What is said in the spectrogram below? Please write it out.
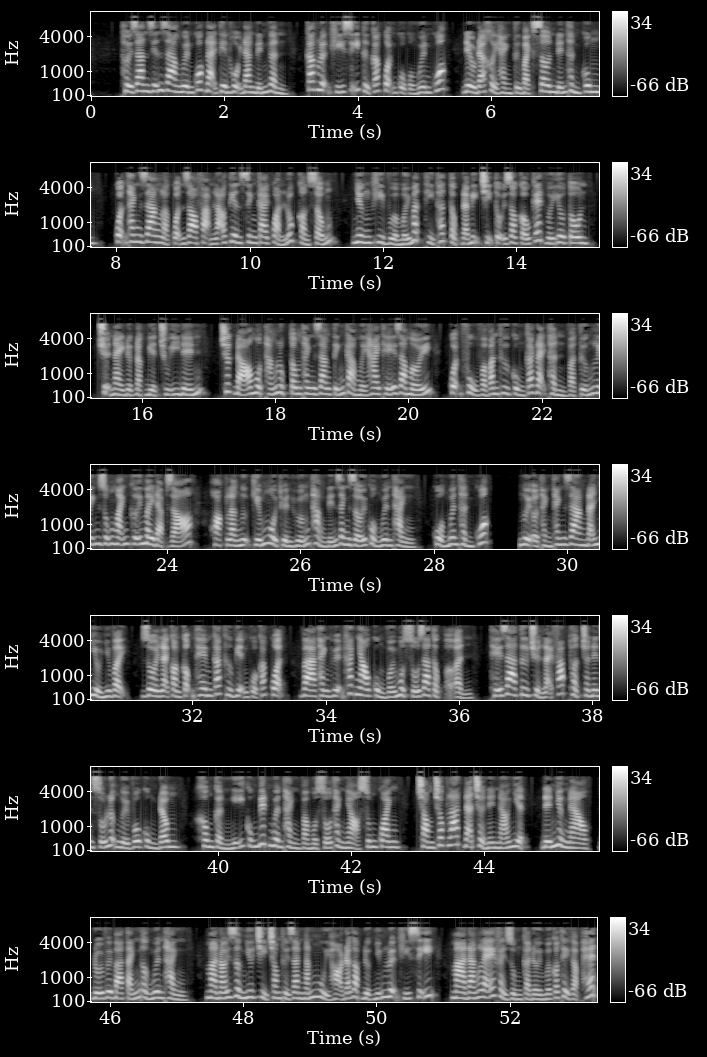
Thời gian diễn ra Nguyên Quốc Đại Tiên Hội đang đến gần, các luyện khí sĩ từ các quận của của Nguyên Quốc đều đã khởi hành từ Bạch Sơn đến Thần Cung. Quận Thanh Giang là quận do Phạm Lão Tiên sinh cai quản lúc còn sống, nhưng khi vừa mới mất thì thất tộc đã bị trị tội do cấu kết với yêu tôn. Chuyện này được đặc biệt chú ý đến. Trước đó một tháng lục tông Thanh Giang tính cả 12 thế gia mới, quận phủ và văn thư cùng các đại thần và tướng lĩnh dũng mãnh cưỡi mây đạp gió, hoặc là ngự kiếm ngồi thuyền hướng thẳng đến danh giới của Nguyên Thành, của Nguyên Thần Quốc. Người ở thành Thanh Giang đã nhiều như vậy, rồi lại còn cộng thêm các thư viện của các quận và thành huyện khác nhau cùng với một số gia tộc ở ẩn, thế gia tư chuyển lại pháp thuật cho nên số lượng người vô cùng đông, không cần nghĩ cũng biết Nguyên Thành và một số thành nhỏ xung quanh, trong chốc lát đã trở nên náo nhiệt, đến nhường nào, đối với ba tánh ở Nguyên Thành, mà nói dường như chỉ trong thời gian ngắn ngủi họ đã gặp được những luyện khí sĩ, mà đáng lẽ phải dùng cả đời mới có thể gặp hết.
